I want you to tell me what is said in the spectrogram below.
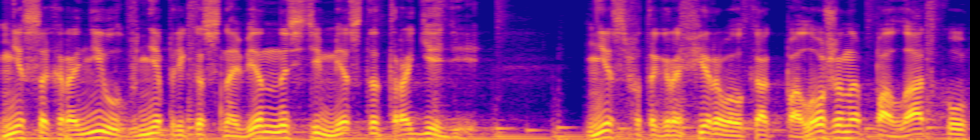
не сохранил в неприкосновенности место трагедии, не сфотографировал, как положено, палатку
